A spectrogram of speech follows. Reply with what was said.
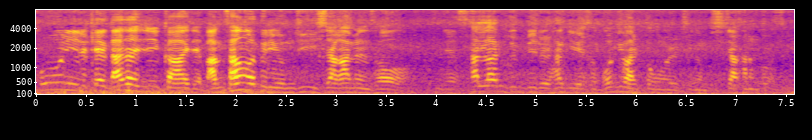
소온이 이렇게 낮아지니까 이제 망상어들이 움직이기 시작하면서 이제 산란 준비를 하기 위해서 먹이 활동을 지금 시작하는 것 같습니다.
